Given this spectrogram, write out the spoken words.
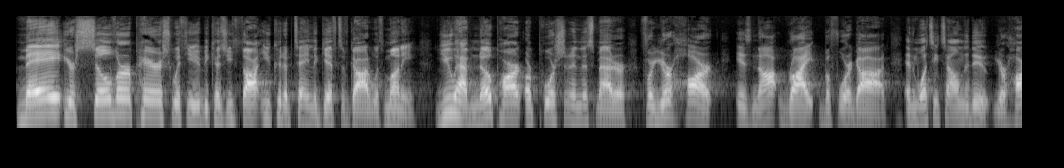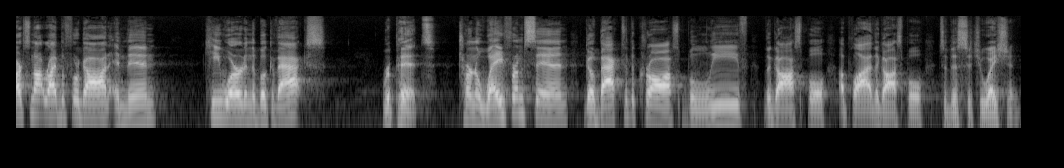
May your silver perish with you because you thought you could obtain the gift of God with money. You have no part or portion in this matter, for your heart is not right before God. And what's he telling them to do? Your heart's not right before God, and then, key word in the book of Acts, repent. Turn away from sin, go back to the cross, believe the gospel, apply the gospel to this situation.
